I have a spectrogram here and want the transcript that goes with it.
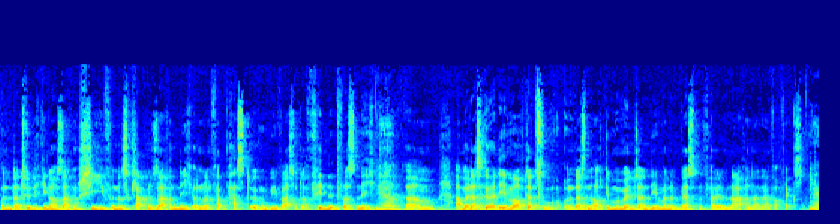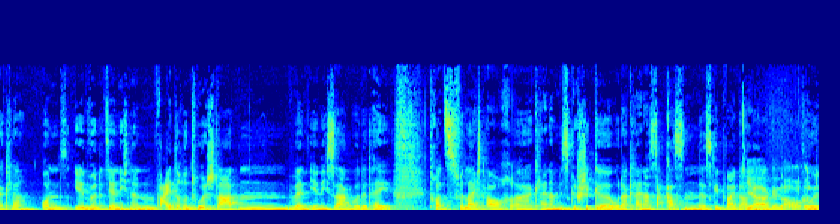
und natürlich gehen auch Sachen schief und es klappen Sachen nicht und man verpasst irgendwie was oder findet was nicht. Ja. Ähm, aber das gehört eben auch dazu. Und das sind auch die Momente, an denen man im besten Fall im Nachhinein einfach wächst. Ja, klar. Und ihr würdet ja nicht eine weitere Tour starten, wenn ihr nicht sagen würdet, hey, trotz vielleicht auch äh, kleiner Missgeschicke oder kleiner Sackgassen, es geht weiter. Ja, ne? genau. Cool. Und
